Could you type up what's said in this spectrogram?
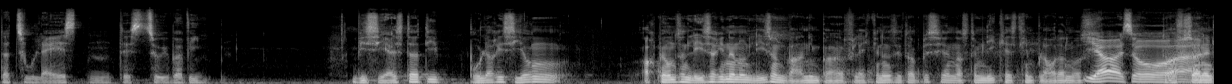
dazu leisten, das zu überwinden. Wie sehr ist da die Polarisierung auch bei unseren Leserinnen und Lesern wahrnehmbar? Vielleicht können Sie da ein bisschen aus dem Nähkästchen plaudern, was ja, also, auf, so einen,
